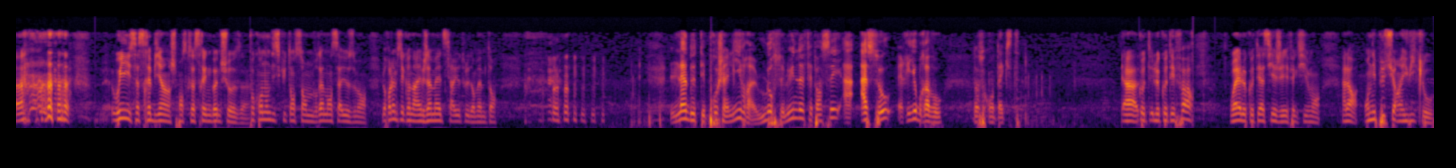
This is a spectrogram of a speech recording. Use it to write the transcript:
Euh, oui, ça serait bien. Je pense que ça serait une bonne chose. Faut qu'on en discute ensemble, vraiment sérieusement. Le problème, c'est qu'on n'arrive jamais à être sérieux tous les deux en même temps. L'un de tes prochains livres, L'ours lune, fait penser à Asso Rio Bravo dans ce contexte. Ah, le côté fort. Ouais, le côté assiégé, effectivement. Alors, on n'est plus sur un huis clos.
